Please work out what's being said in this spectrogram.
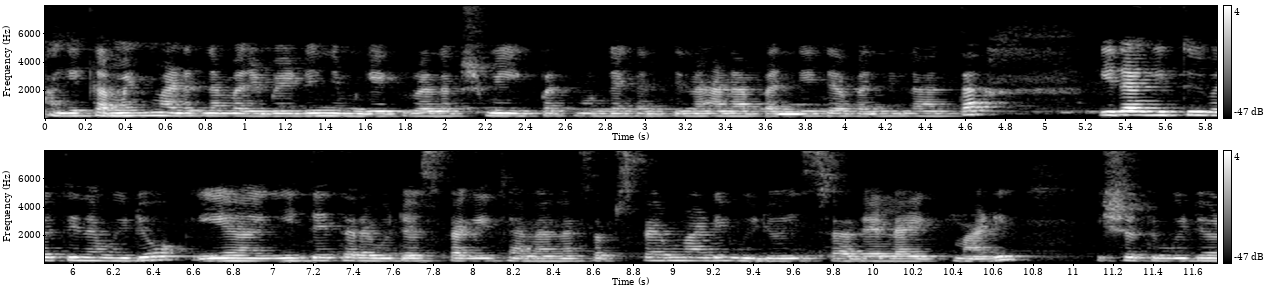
ಹಾಗೆ ಕಮೆಂಟ್ ಮಾಡೋದನ್ನ ಮರಿಬೇಡಿ. ನಿಮಗೆ ಗೃಹಲಕ್ಷ್ಮಿ ಇಪ್ಪತ್ತ್ಮೂರನೇ ಕಂತಿನ ಹಣ ಬಂದಿದೆ, ಬಂದಿಲ್ಲ ಅಂತ ಇದಾಗಿತ್ತು ಇವತ್ತಿನ ವಿಡಿಯೋ ಇದೇ ಥರ ವೀಡಿಯೋಸ್ಗಾಗಿ ಚಾನಲ್ನ ಸಬ್ಸ್ಕ್ರೈಬ್ ಮಾಡಿ ವಿಡಿಯೋ ಇಷ್ಟ ಆದರೆ ಲೈಕ್ ಮಾಡಿ. ಇಷ್ಟೊತ್ತು ವಿಡಿಯೋ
